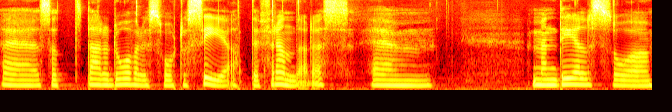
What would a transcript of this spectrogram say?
Eh, så att där och då var det svårt att se att det förändrades. Um, men dels så,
